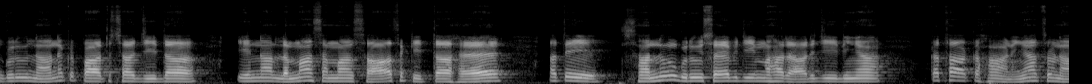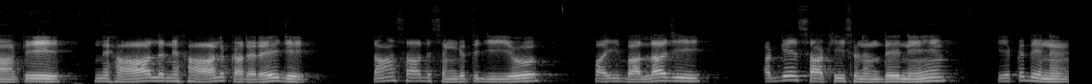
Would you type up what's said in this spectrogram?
ਗੁਰੂ ਨਾਨਕ ਪਾਤਸ਼ਾਹ ਜੀ ਦਾ ਇੰਨਾ ਲੰਮਾ ਸਮਾਂ ਸਾਥ ਕੀਤਾ ਹੈ ਅਤੇ ਸਾਨੂੰ ਗੁਰੂ ਸਾਹਿਬ ਜੀ ਮਹਾਰਾਜ ਜੀ ਦੀਆਂ ਕਥਾ ਕਹਾਣੀਆਂ ਸੁਣਾ ਕੇ ਨਿਹਾਲ ਨਿਹਾਲ ਕਰ ਰਹੇ ਜੇ। ਤਾਂ ਸਾਧ ਸੰਗਤ ਜੀਓ, ਭਾਈ ਬਾਲਾ ਜੀ ਅੱਗੇ ਸਾਖੀ ਸੁਣਾਉਂਦੇ ਨੇ, ਇੱਕ ਦਿਨ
